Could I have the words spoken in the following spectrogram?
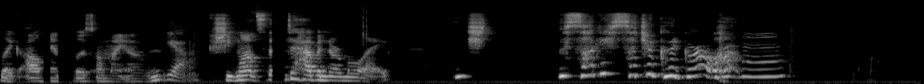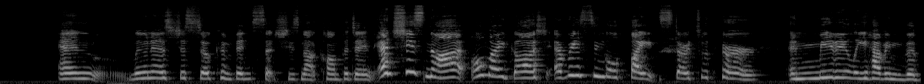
Like I'll handle this on my own. yeah. She wants them to have a normal life. She, Usagi's such a good girl. Mhm. And Luna is just so convinced that she's not competent. And she's not. Oh my gosh. Every single fight starts with her immediately having the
